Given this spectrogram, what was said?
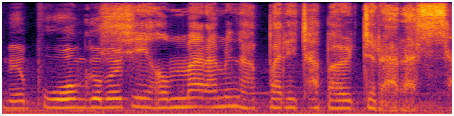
내 보험금을 역시 엄마라면 아빠를 잡아올 줄 알았어.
